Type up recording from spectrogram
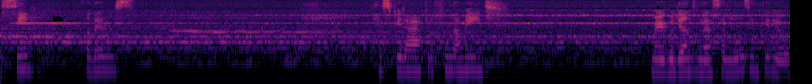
Assim podemos respirar profundamente, mergulhando nessa luz interior.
